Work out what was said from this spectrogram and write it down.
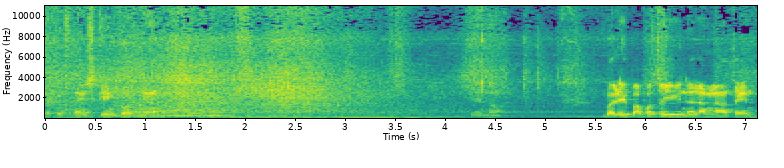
tapos na yung skin coat niya. Yan ah. Bali, papatuyo na lang natin.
